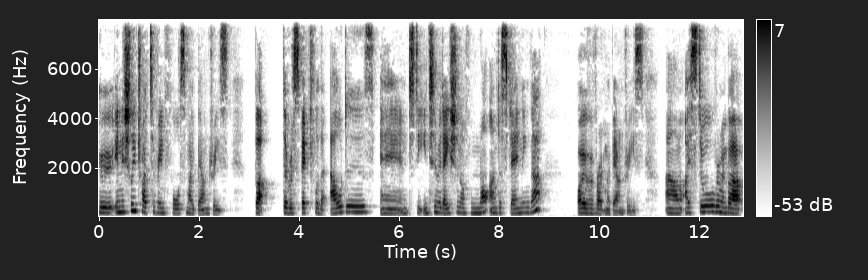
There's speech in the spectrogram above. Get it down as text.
who initially tried to reinforce my boundaries, but the respect for the elders and the intimidation of not understanding that overwrote my boundaries. Um, I still remember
